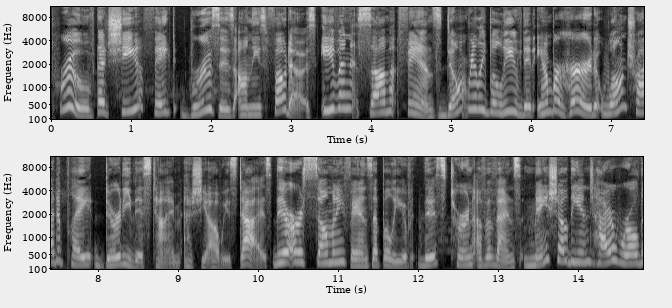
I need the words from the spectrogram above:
prove that she faked bruises on these photos. Even some fans don't really believe that Amber Heard won't try to play dirty this time, as she always does. There are so many fans that believe this turn of events may show the entire world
